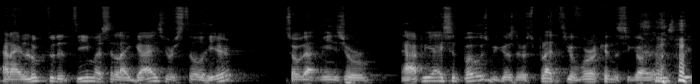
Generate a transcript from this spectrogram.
and I looked to the team, I said, like, guys, you're still here, so that means you're happy, I suppose, because there's plenty of work in the cigar industry,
